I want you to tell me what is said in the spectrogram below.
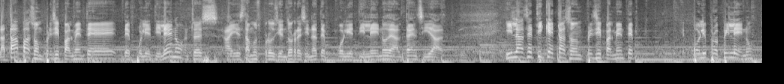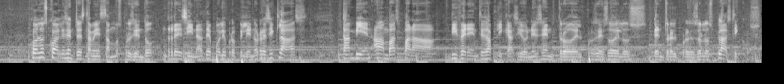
La tapa son principalmente de polietileno, entonces ahí estamos produciendo resinas de polietileno de alta densidad. Y las etiquetas son principalmente polipropileno, con los cuales entonces también estamos produciendo resinas de polipropileno recicladas también ambas para diferentes aplicaciones dentro del proceso de los, dentro del proceso de los plásticos.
